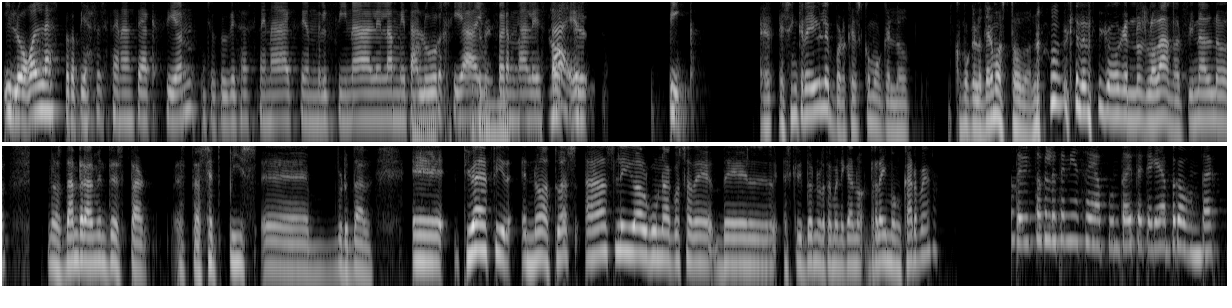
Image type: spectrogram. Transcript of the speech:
Y luego en las propias escenas de acción, yo creo que esa escena de acción del final en la metalurgia infernal está, es, pic. E, es, increíble porque es como que lo, como que lo tenemos todo, ¿no? como que nos lo dan, al final no, nos dan realmente esta, esta set piece eh, brutal. Eh, te iba a decir, Noah, ¿tú has, leído alguna cosa del escritor norteamericano Raymond Carver? Te he visto que lo tenías ahí apuntado y te quería preguntar.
